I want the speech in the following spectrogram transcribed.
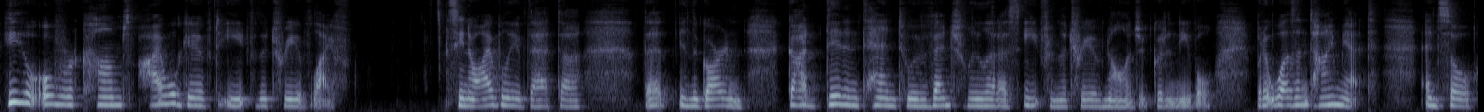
He who overcomes, I will give to eat for the tree of life. See, now I believe that. Uh, that in the garden, God did intend to eventually let us eat from the tree of knowledge of good and evil, but it wasn't time yet. And so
